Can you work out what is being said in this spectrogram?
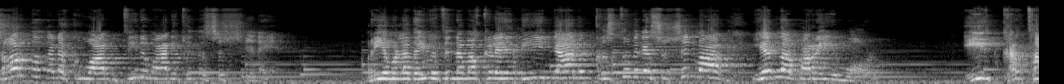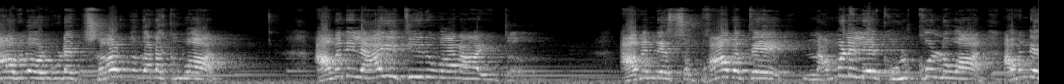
ചേർന്ന് നടക്കുവാൻ തീരുമാനിക്കുന്ന ശിഷ്യനെ. പ്രിയമുള്ള ദൈവത്തിന്റെ മക്കളെ നീ ഞാനും ക്രിസ്തുവിനെ ശിഷ്യന്മാർ എന്ന് പറയുമ്പോൾ ഈ കർത്താവിനോടുകൂടെ ചേർന്ന് നടക്കുവാൻ അവനിലായിത്തീരുവാനായിട്ട് അവന്റെ സ്വഭാവത്തെ നമ്മളിലേക്ക് ഉൾക്കൊള്ളുവാൻ അവന്റെ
